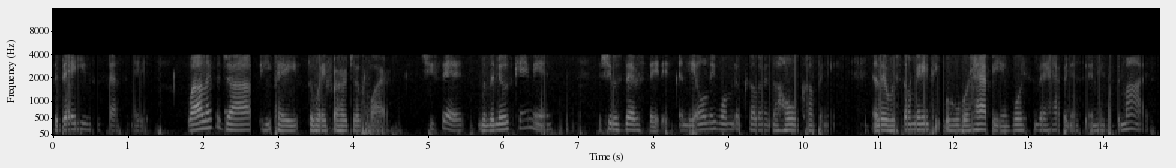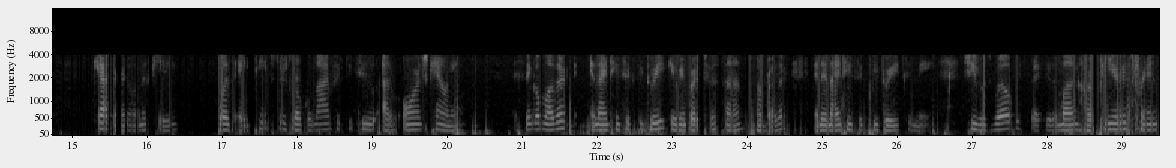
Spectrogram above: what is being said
the day he was assassinated. While at the job, he paved the way for her to acquire. She said when the news came in she was devastated and the only woman of color in the whole company and there were so many people who were happy and voicing their happiness in his demise. Catherine, known as Kitty, was a Teamsters Local 952 out of Orange County, a single mother in 1963, giving birth to a son, my brother, and in 1963 to me. She was well respected among her peers, friends,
